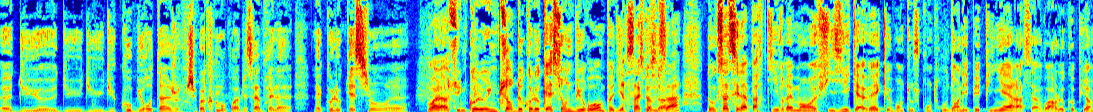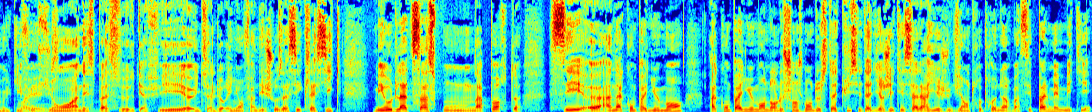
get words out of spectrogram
euh, du, euh, du, du, du co-bureautage, je sais pas comment on pourrait appeler ça, après la, la colocation. euh. Voilà, c'est une, colo- une sorte de colocation de bureau, on peut dire ça comme ça. ça. Donc ça, c'est la partie vraiment euh, physique avec bon tout ce qu'on trouve dans les pépinières, à savoir le copieur multifonction, un espace de café, euh, une salle de réunion, enfin des choses assez classiques. Mais au-delà de ça, ce qu'on apporte, c'est euh, un accompagnement, accompagnement dans le changement de statut, c'est-à-dire j'étais salarié, je deviens entrepreneur, ben c'est pas le même métier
